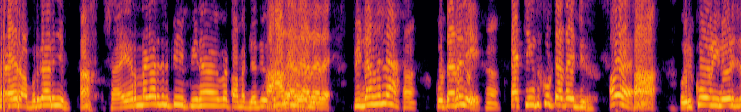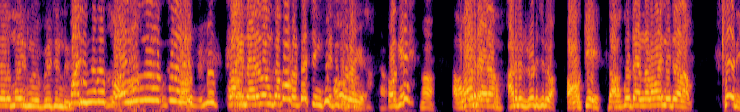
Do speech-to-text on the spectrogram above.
ഷയർ അപ്പൊ ഒരു കാര്യം ചെയ്യും. കാര്യത്തിൽ പി പിനെ വെട്ടാൻ പറ്റില്ല. പിന്നെ അതല്ല. കുട്ടാട്ടല്ലേ. ടച്ചിങ്സ് കുട്ടാട്ടായിട്ട് അതെ. ആ. ഒരു കോഴിനെ ഒരിജിനൽ മരുന്ന് വെപ്പ്. വൈകുന്നേരം നമുക്ക് അവിടെ സൈറ്റ് ഓക്കേ, ഓക്കെ. അപ്പൊ അര ലിറ്റർ നമുക്ക് കുട്ടേണ്ടടെ വന്നിട്ട് കാണാം. ശരി.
